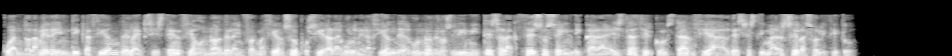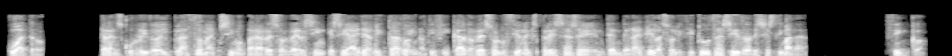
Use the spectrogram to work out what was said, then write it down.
Cuando la mera indicación de la existencia o no de la información supusiera la vulneración de alguno de los límites al acceso se indicará esta circunstancia al desestimarse la solicitud. 4. Transcurrido el plazo máximo para resolver sin que se haya dictado y notificado resolución expresa se entenderá que la solicitud ha sido desestimada. 5.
